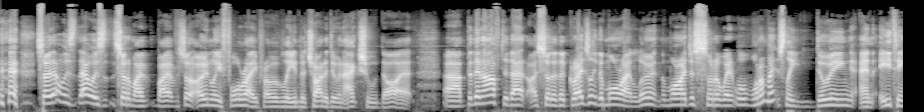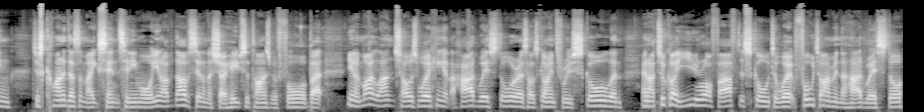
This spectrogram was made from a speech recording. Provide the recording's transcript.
so that was that was sort of my, my sort of only foray probably into trying to do an actual diet. Uh, but then after that, I sort of the gradually the more I learnt, the more I just sort of went, well, what I'm actually doing and eating just kind of doesn't make sense anymore. You know, I've, I've said on the show heaps of times before, but you know, my lunch, I was working at the hardware store as I was going through school, and and I took a year off after school to work full time in the hardware store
